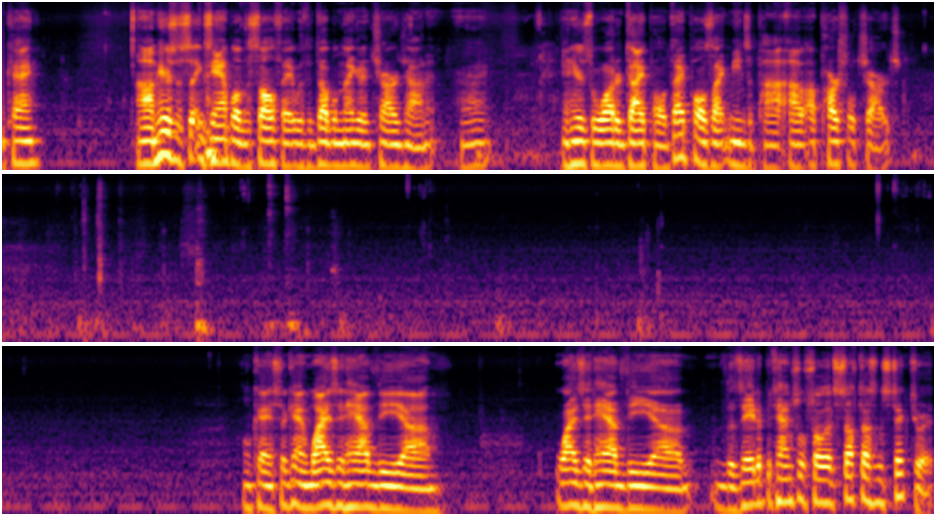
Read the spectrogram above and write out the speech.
Okay. Um, here's an example of a sulfate with a double negative charge on it. All right. And here's the water dipole. Dipole is like means a, a, a partial charge. Okay, so again, why does it have the uh, why does it have the uh, the zeta potential? So that stuff doesn't stick to it.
